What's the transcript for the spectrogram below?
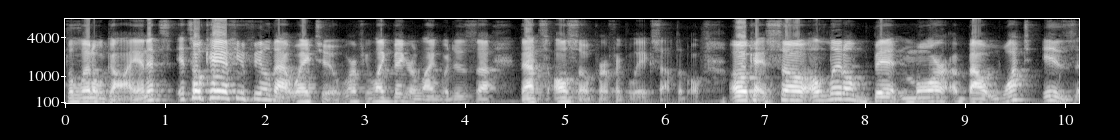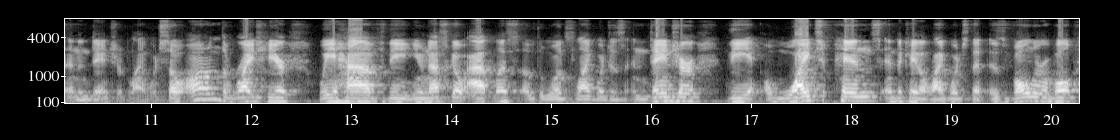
the little guy. And it's it's okay if you feel that way too, or if you like bigger languages, uh, that's also perfectly acceptable. Okay, so a little bit more about what is an endangered language. So on the right here, we have the UNESCO Atlas of the world's languages in danger. The white pins indicate a language that is vulnerable,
